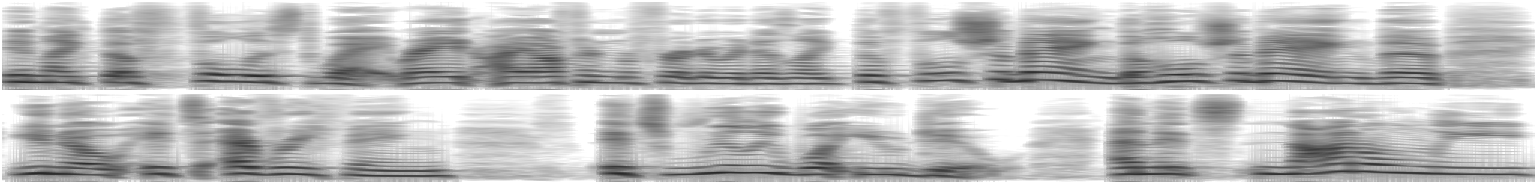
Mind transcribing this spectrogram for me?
in like the fullest way right? I often refer to it as like the full shebang the whole shebang the you know it's everything. It's really what you do. And it's not only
